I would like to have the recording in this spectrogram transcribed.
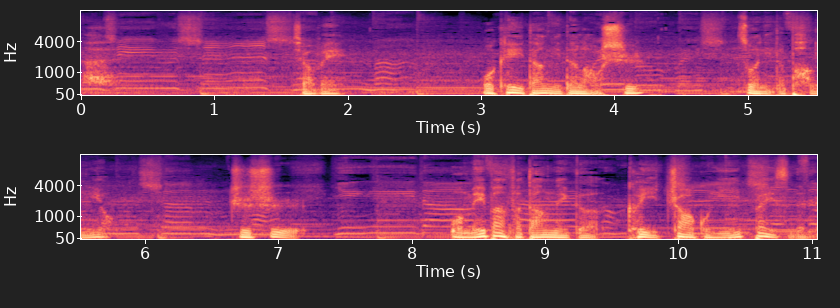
唉，小薇。”我可以当你的老师，做你的朋友，只是我没办法当那个可以照顾你一辈子的人，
